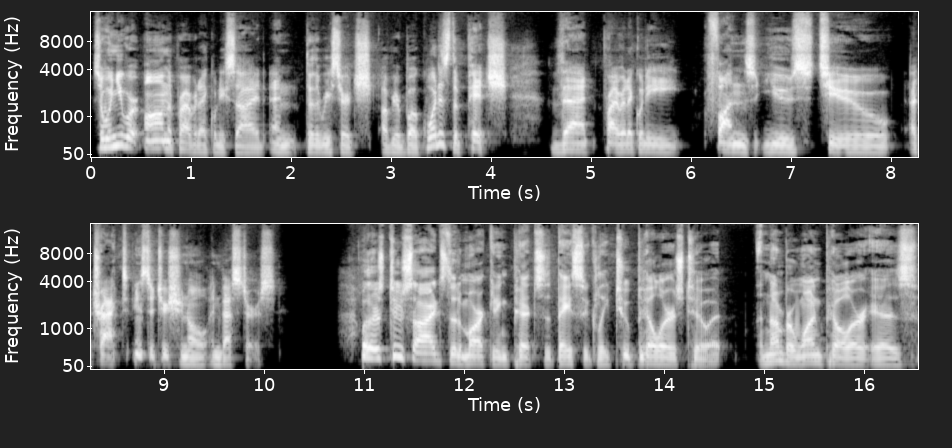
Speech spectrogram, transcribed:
So, when you were on the private equity side and through the research of your book, what is the pitch that private equity funds use to attract institutional investors? Well, there's two sides to the marketing pitch. There's basically two pillars to it. the number one pillar is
